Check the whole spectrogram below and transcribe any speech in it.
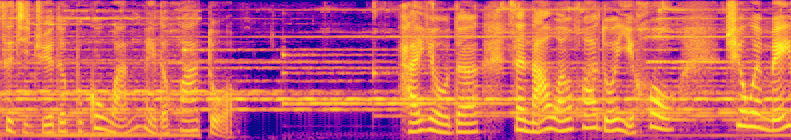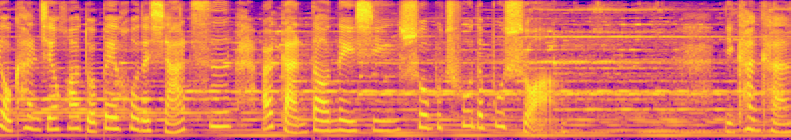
自己觉得不够完美的花朵；还有的在拿完花朵以后，却为没有看见花朵背后的瑕疵而感到内心说不出的不爽。你看看。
